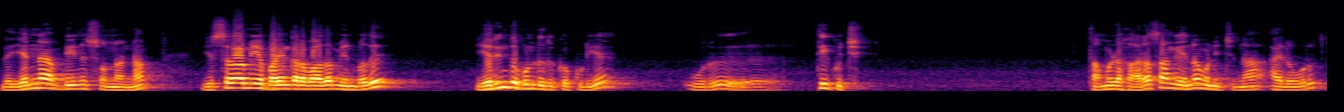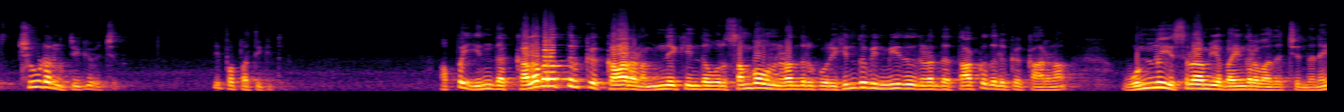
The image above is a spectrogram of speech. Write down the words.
இல்லை என்ன அப்படின்னு சொன்னோன்னா இஸ்லாமிய பயங்கரவாதம் என்பது எரிந்து கொண்டு இருக்கக்கூடிய ஒரு தீக்குச்சி. தமிழக அரசாங்கம் என்ன பண்ணிச்சுன்னா அதில் ஒரு சூடனை தூக்கி வச்சுது. இப்போ பற்றிக்கிட்டு அப்போ இந்த கலவரத்திற்கு காரணம் இன்னைக்கு இந்த ஒரு சம்பவம் நடந்திருக்கு ஒரு ஹிந்துவின் மீது நடந்த தாக்குதலுக்கு காரணம் ஒன்று இஸ்லாமிய பயங்கரவாத சிந்தனை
